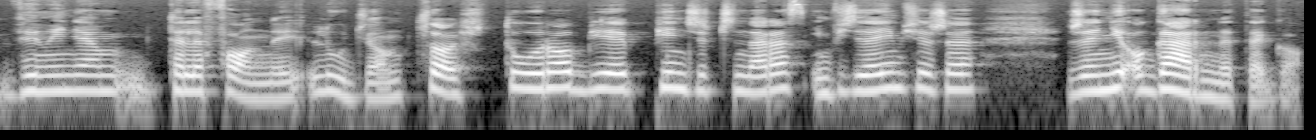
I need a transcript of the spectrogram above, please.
Wymieniam telefony ludziom, coś, tu robię pięć rzeczy naraz i wydaje mi się, że, że nie ogarnę tego.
